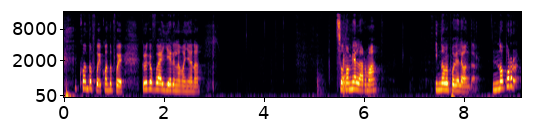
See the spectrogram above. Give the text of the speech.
¿cuándo fue? ¿Cuándo fue? Creo que fue ayer en la mañana. Sonó mi alarma y no me podía levantar. No por,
